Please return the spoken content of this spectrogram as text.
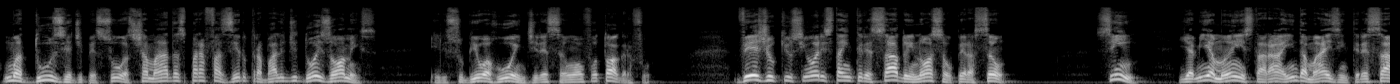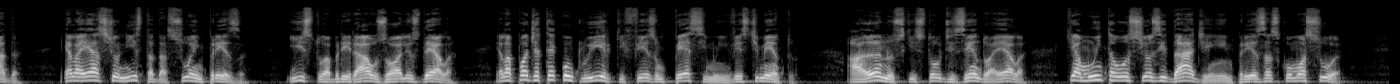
Uma dúzia de pessoas chamadas para fazer o trabalho de dois homens. Ele subiu a rua em direção ao fotógrafo. Vejo que o senhor está interessado em nossa operação. Sim, e a minha mãe estará ainda mais interessada. Ela é acionista da sua empresa. Isto abrirá os olhos dela. Ela pode até concluir que fez um péssimo investimento. Há anos que estou dizendo a ela que há muita ociosidade em empresas como a sua.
